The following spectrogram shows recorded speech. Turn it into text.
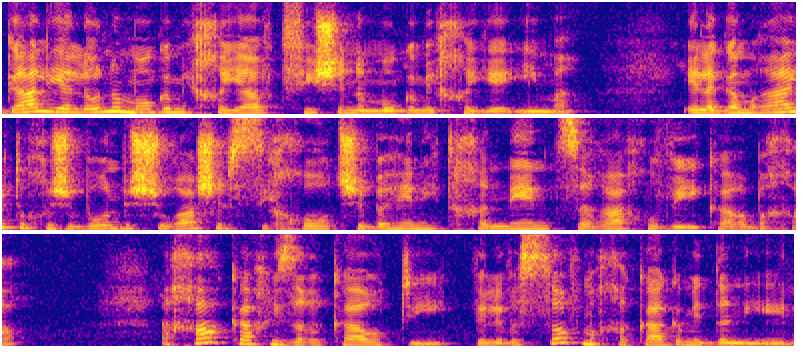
גליה לא נמוגה מחייו כפי שנמוגה מחיי אימא, אלא גמרה איתו חשבון בשורה של שיחות שבהן התחנן, צרח ובעיקר בכה. אחר כך היא זרקה אותי, ולבסוף מחקה גם את דניאל.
